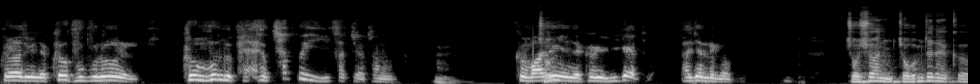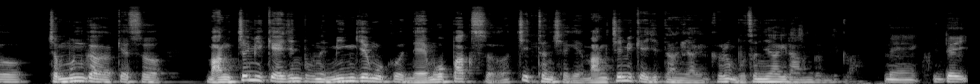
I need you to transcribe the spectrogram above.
그래가지고 이제 그 부분을 그 부분도 계속 찾고 있었죠, 저는. 음. 그 와중에 저, 이제 그게 이게 발견된 거고. 조슈아님 조금 전에 그 전문가께서 망점이 깨진 부분은 민경우 그 네모 박스 짙은 색에 망점이 깨졌다는 이야기는 그건 무슨 이야기를 하는 겁니까? 네, 근데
